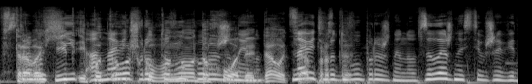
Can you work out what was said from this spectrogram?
в стравохід, і а потрошку воно порожнину. доходить. Да, оця навіть просто... в ротову порожнину, в залежності вже від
